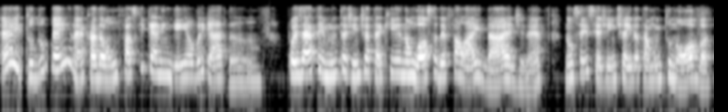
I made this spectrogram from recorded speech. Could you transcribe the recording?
É, e tudo bem, né? Cada um faz o que quer, ninguém é obrigada. Pois é, tem muita gente até que não gosta de falar a idade, né? Não sei se a gente ainda tá muito nova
